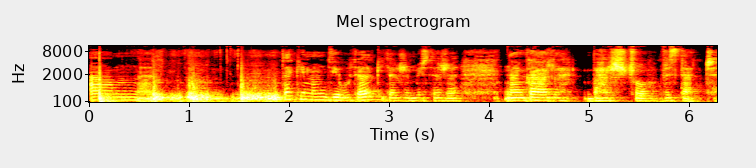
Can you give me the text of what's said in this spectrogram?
Um, takie mam dwie butelki, także myślę, że na gar barszczu wystarczy.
